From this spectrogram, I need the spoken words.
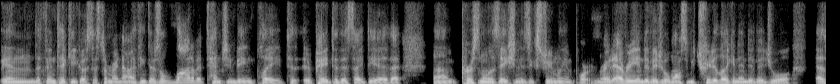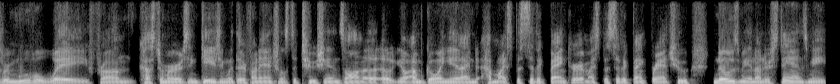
in the fintech ecosystem right now, I think there's a lot of attention being played to or paid to this idea that um, personalization is extremely important, right? Every individual wants to be treated like an individual. As we move away from customers engaging with their financial institutions on, a, a, you know, I'm going in, I have my specific banker at my specific bank branch who knows me and understands me.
